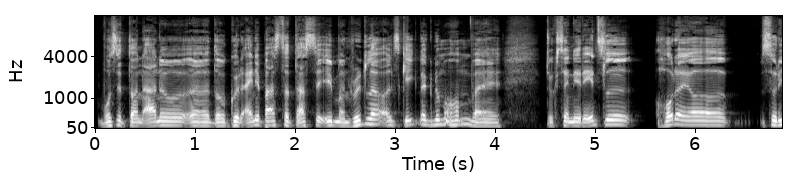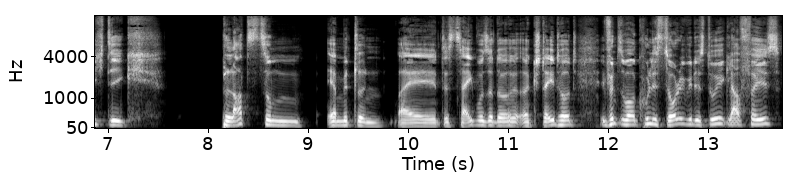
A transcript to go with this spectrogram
was jetzt dann auch noch äh, da gut eingepasst hat, dass sie eben einen Riddler als Gegner genommen haben, weil durch seine Rätsel hat er ja so richtig Platz zum Ermitteln, weil das zeigt, was er da gestellt hat. Ich finde es aber eine coole Story, wie das durchgelaufen ist.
